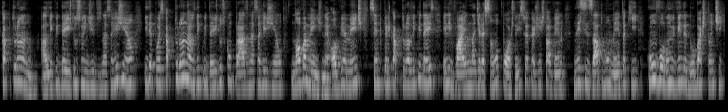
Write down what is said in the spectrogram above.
capturando a liquidez dos vendidos nessa região e depois capturando a liquidez dos comprados nessa região novamente, né? Obviamente, sempre que ele captura a liquidez, ele vai na direção oposta. Isso é o que a gente está vendo nesse exato momento aqui, com um volume vendedor bastante,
